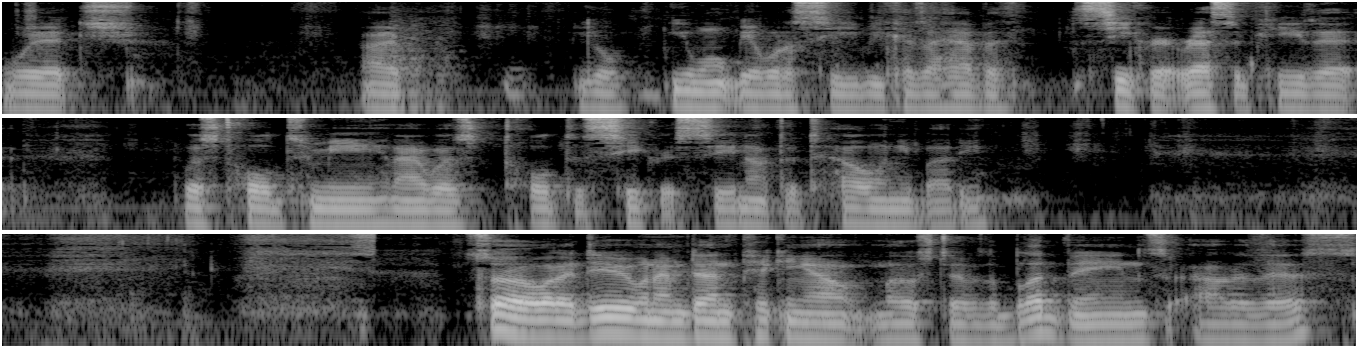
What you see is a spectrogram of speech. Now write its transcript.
which I you'll you won't be able to see because I have a secret recipe that was told to me and I was told to secrecy, not to tell anybody. So what I do when I'm done picking out most of the blood veins out of this,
